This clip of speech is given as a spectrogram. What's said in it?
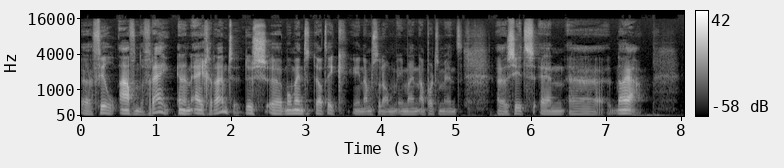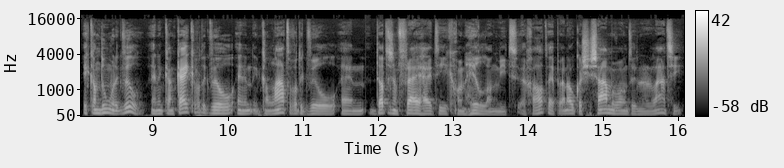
uh, veel avonden vrij en een eigen ruimte. Dus uh, het moment dat ik in Amsterdam in mijn appartement zit en nou ja, ik kan doen wat ik wil. En ik kan kijken wat ik wil en ik kan laten wat ik wil. En dat is een vrijheid die ik gewoon heel lang niet gehad heb. En ook als je samenwoont in een relatie,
